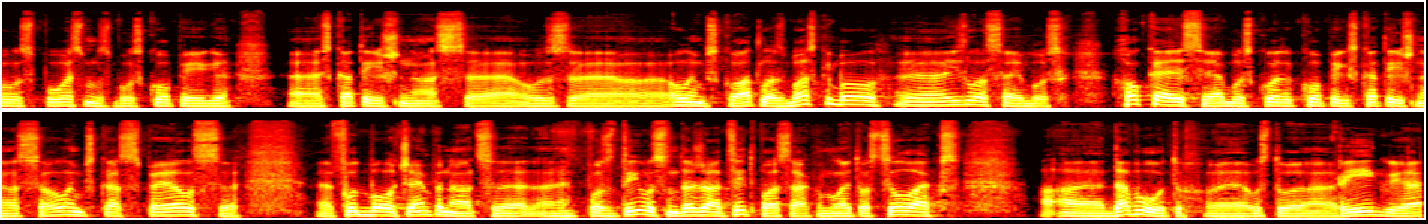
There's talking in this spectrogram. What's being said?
būs posms, būs kopīga skatīšanās uz Olimpisko atlases basketbolu izlasē, būs hokejs, jā, būs kopīga skatīšanās Olimpiskās spēles, futbola čempionāts, pozitīvus un dažādi citi pasākumi, lai tos cilvēkus dabūtu uz to Rīgu. Ja?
